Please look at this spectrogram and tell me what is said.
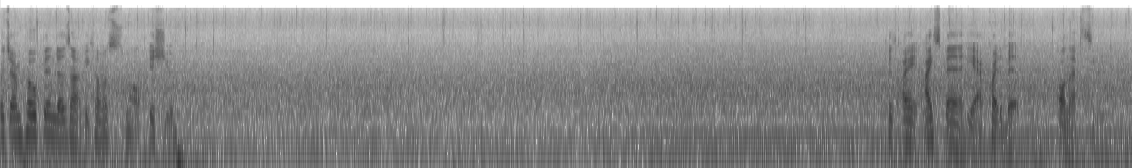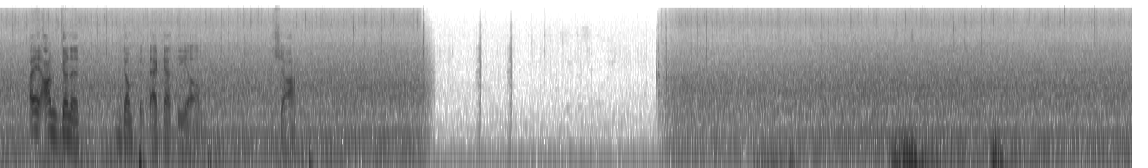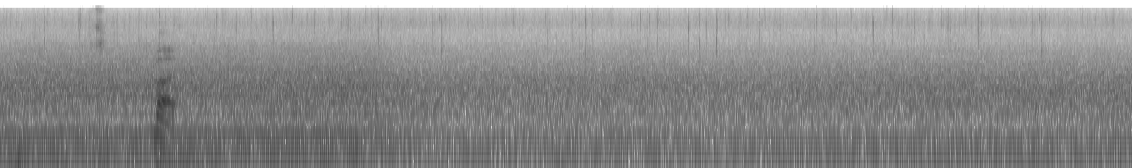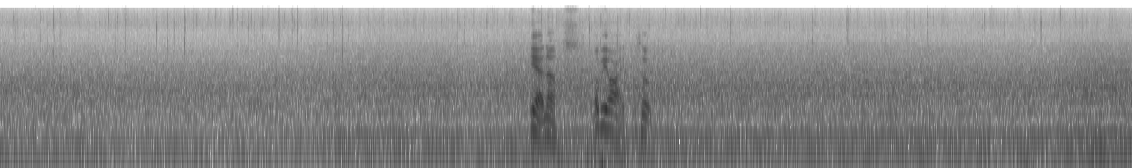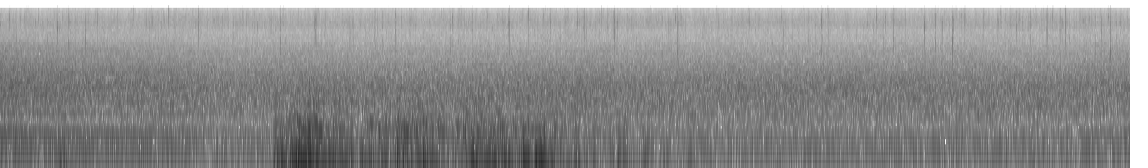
Which I'm hoping does not become a small issue. Because I, I spent, yeah, quite a bit on that seed. I, I'm gonna dump it back at the um, shop. But Yeah, no. It'll be alright. So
